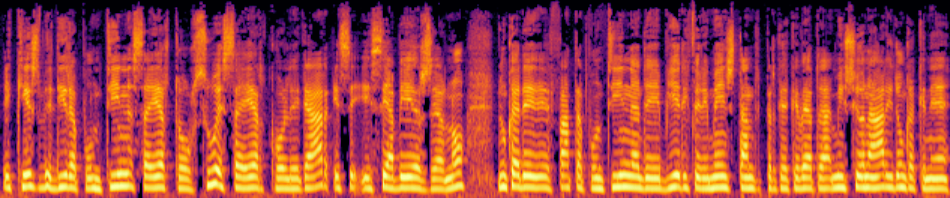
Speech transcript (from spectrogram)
e che svedire a Pontin saer e saer collegar e se, e se averger, no? Dunque è fatta Pontin de bie riferimenti tanto perché che verda missionari, dunque che ne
